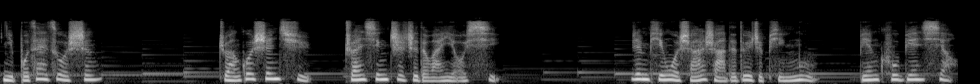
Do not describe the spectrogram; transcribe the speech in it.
你不再作声，转过身去，专心致志的玩游戏，任凭我傻傻的对着屏幕，边哭边笑。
